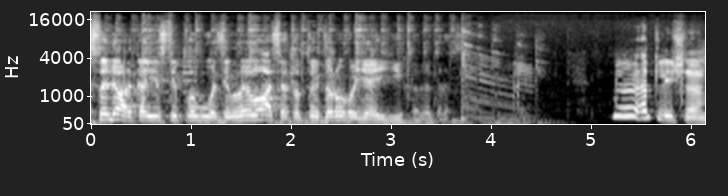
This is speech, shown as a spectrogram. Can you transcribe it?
солярка із тепловозів лилася, то тою дорогою я і їхав якраз. Ну, отлично.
